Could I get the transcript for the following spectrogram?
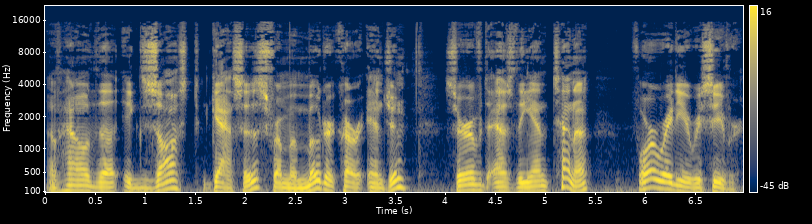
of how the exhaust gases from a motor car engine served as the antenna for a radio receiver.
